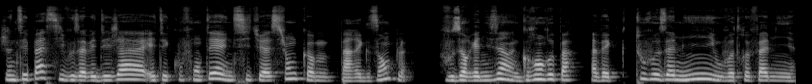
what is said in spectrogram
Je ne sais pas si vous avez déjà été confronté à une situation comme, par exemple, vous organisez un grand repas avec tous vos amis ou votre famille,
